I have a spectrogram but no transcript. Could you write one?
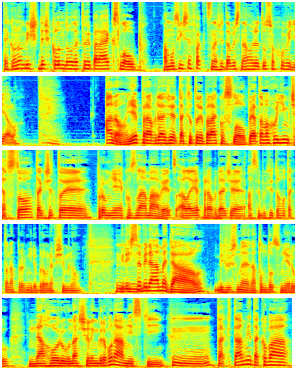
Tak ono, když jdeš kolem toho, tak to vypadá jak sloup a musíš se fakt snažit, abys nahoře tu sochu viděl. Ano, je pravda, že takto to vypadá jako sloup. Já tam chodím často, takže to je pro mě jako známá věc, ale je pravda, že asi bych si toho takto na první dobrou nevšimnul. Když se vydáme dál, když už jsme na tomto směru, nahoru na Schillingrovo náměstí, Hmm, tak tam je taková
